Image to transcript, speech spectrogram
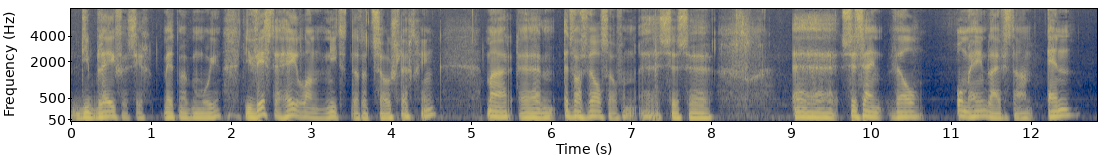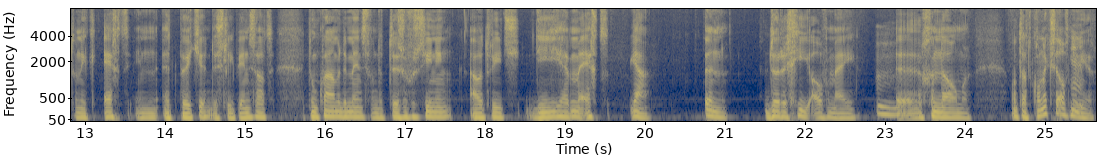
die bleven zich met me bemoeien. Die wisten heel lang niet dat het zo slecht ging. Maar ehm, het was wel zo van... ze, ze, ze zijn wel om me heen blijven staan. En toen ik echt in het putje, de sleep-in zat... toen kwamen de mensen van de tussenvoorziening, Outreach... die hebben me echt ja, een, de regie over mij Mm. eh, genomen. Want dat kon ik zelf niet meer.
